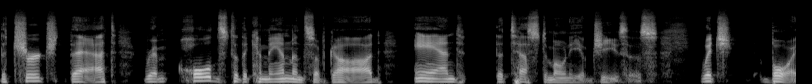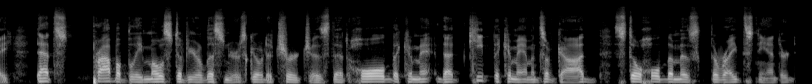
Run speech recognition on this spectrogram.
The church that rem- holds to the commandments of God and the testimony of Jesus, which boy, that's probably most of your listeners go to churches that hold the command that keep the commandments of God, still hold them as the right standard,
